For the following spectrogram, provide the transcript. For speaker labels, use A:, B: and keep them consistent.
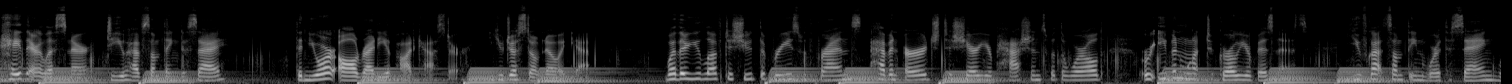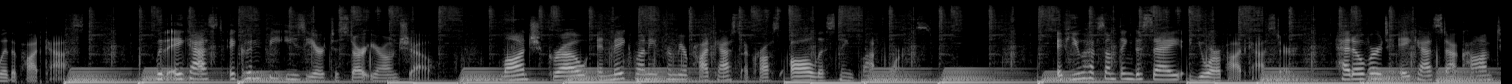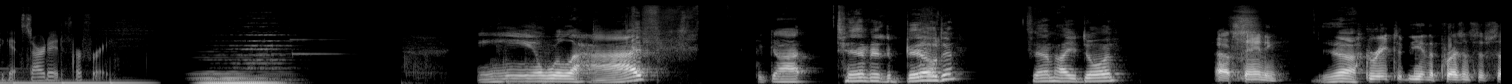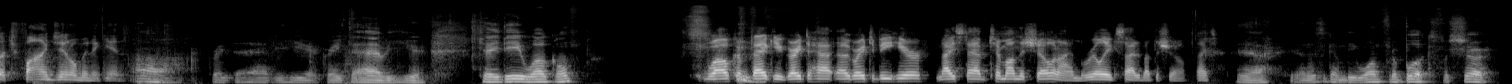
A: Hey there, listener. Do you have something to say? Then you're already a podcaster. You just don't know it yet. Whether you love to shoot the breeze with friends, have an urge to share your passions with the world, or even want to grow your business, you've got something worth saying with a podcast. With ACAST, it couldn't be easier to start your own show. Launch, grow, and make money from your podcast across all listening platforms. If you have something to say, you're a podcaster. Head over to acast.com to get started for free.
B: And we're live. We got Tim in the building. Tim, how you doing?
C: Outstanding.
B: Yeah.
C: Great to be in the presence of such fine gentlemen again.
B: Oh, great to have you here. Great to have you here. KD, welcome.
D: Welcome, thank you. Great to have, uh, great to be here. Nice to have Tim on the show, and I'm really excited about the show. Thanks.
B: Yeah, yeah, this is gonna be one for the books for sure.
